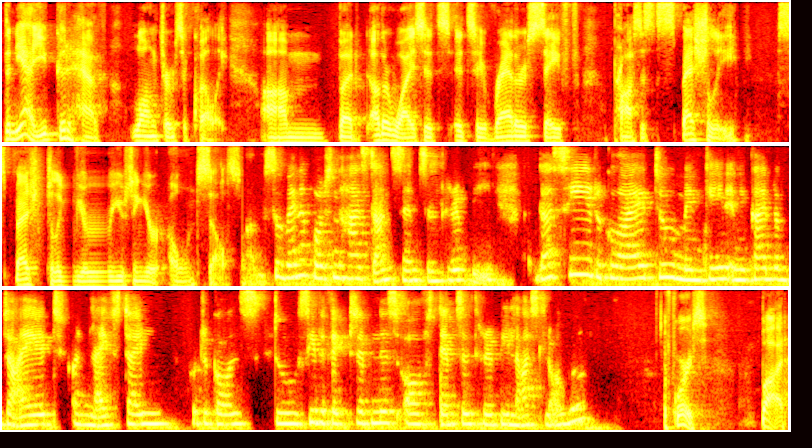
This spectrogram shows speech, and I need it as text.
then yeah, you could have long term sequelae. Um, but otherwise, it's it's a rather safe process, especially especially if you're using your own cells. Um, so, when a person has done stem cell therapy, does he require to maintain any kind of diet and lifestyle protocols to see the effectiveness of stem cell therapy last longer? Of course. But,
